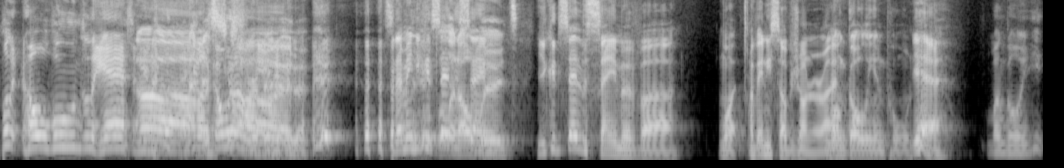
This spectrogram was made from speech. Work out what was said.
bullet hole wounds in the ass and you're like, what the hell is going on? but i mean you could say Bullet the hole same wounds. you could say the same of uh What? of any subgenre right Mongolian porn. yeah Mongolian.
